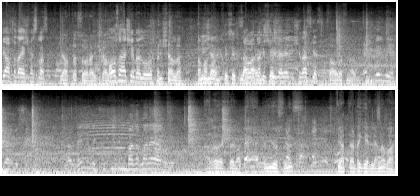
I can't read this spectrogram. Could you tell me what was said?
bir hafta daha geçmesi lazım. Bir hafta sonra inşallah. Olsa her şey belli olur. İnşallah. Tamam İnşallah. abi teşekkürler. Sağ ol. Ben hayırlı teşekkür işler. ederim. İşin rast gelsin. Sağ olasın abi. Vermeyeceğimiz. Ya ne yedik? Yedim bacakları eğer oluyor. Arkadaşlar duyuyorsunuz. Fiyatlarda gerileme var.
